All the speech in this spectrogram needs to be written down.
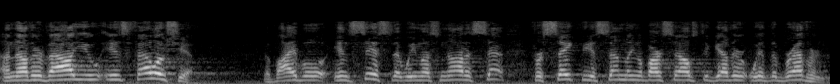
Another value is fellowship. The Bible insists that we must not forsake the assembling of ourselves together with the brethren.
